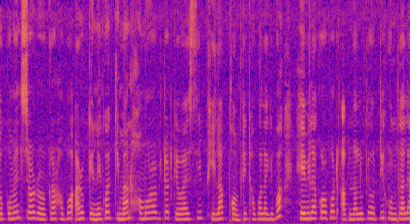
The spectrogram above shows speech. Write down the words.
ডকুমেণ্টছৰ দৰকাৰ হ'ব আৰু কেনেকৈ কিমান সময়ৰ ভিতৰত K Y C fill up complete হ'ব লাগিব সেইবিলাকৰ ওপৰত আপোনালোকে অতি সোনকালে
